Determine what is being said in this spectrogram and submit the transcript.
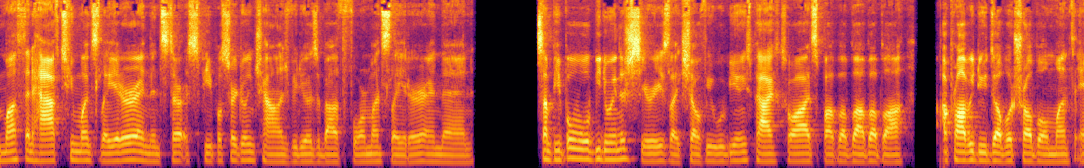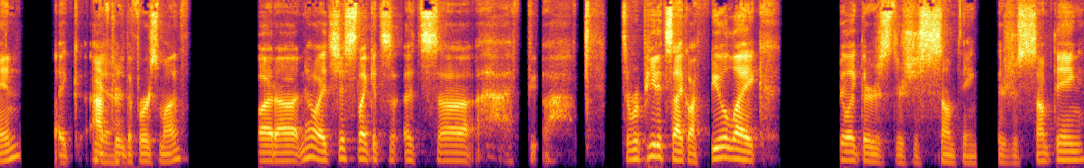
month and a half, two months later, and then starts people start doing challenge videos about four months later, and then some people will be doing their series, like Shelfie will be doing his pack squads, blah blah blah blah blah. I'll probably do double trouble a month in, like after Yeah. the first month. But uh no, it's just like it's it's uh I feel, it's a repeated cycle. I feel like I feel like there's there's just something there's just something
